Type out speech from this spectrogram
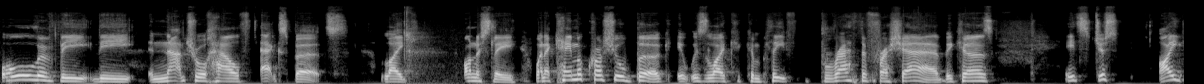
all of the the natural health experts, like honestly, when I came across your book, it was like a complete breath of fresh air because it's just I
